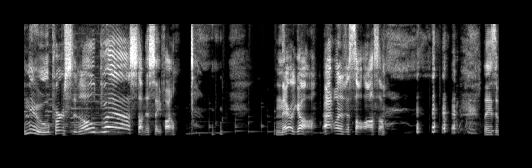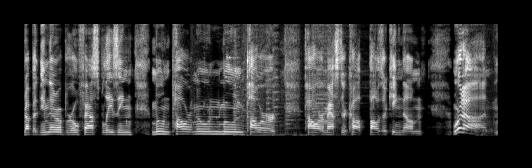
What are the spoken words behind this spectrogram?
New personal best on this save file. And there we go. That one is just so awesome. Laser up a Nimnera Bro Fast Blazing Moon Power Moon Moon Power Power Master Cup Bowser Kingdom. We're done!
